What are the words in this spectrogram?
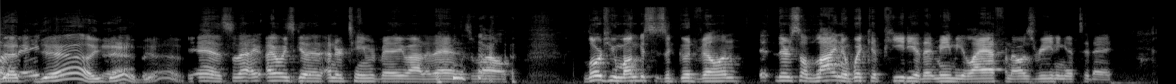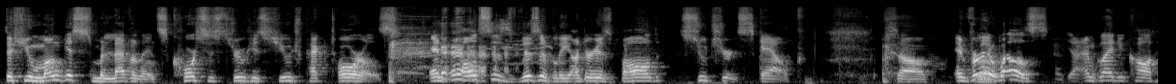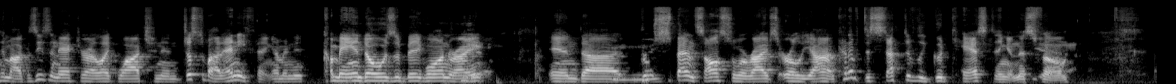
That- yeah, he did. Yeah. Yeah, so that, I always get an entertainment value out of that as well. Lord Humongous is a good villain. There's a line in Wikipedia that made me laugh when I was reading it today. The humongous malevolence courses through his huge pectorals and pulses visibly under his bald, sutured scalp. So, and Vernon Love. Wells, I'm glad you called him out because he's an actor I like watching in just about anything. I mean, Commando is a big one, right? And uh, Mhm. Bruce Spence also arrives early on. Kind of deceptively good casting in this film.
